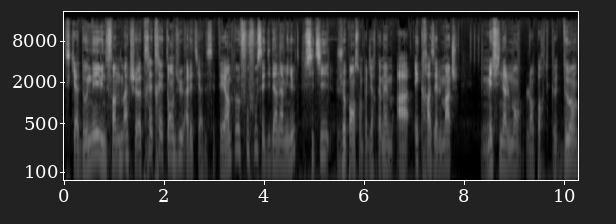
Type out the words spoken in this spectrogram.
ce qui a donné une fin de match euh, très très tendue à l'Etihad. C'était un peu foufou ces dix dernières minutes. City, je pense, on peut dire quand même, a écrasé le match, mais finalement l'emporte que 2-1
